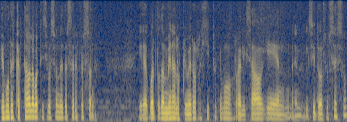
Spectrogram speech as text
hemos descartado la participación de terceras personas. Y de acuerdo también a los primeros registros que hemos realizado aquí en, en el sitio del suceso,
